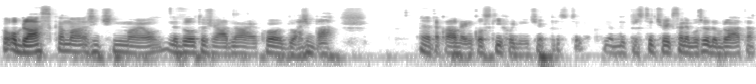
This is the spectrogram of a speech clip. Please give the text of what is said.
obláskama říčníma, jo? nebylo to žádná jako dlažba, taková venkovský chodníček, prostě, takový, aby prostě člověk se nebořil do bláta.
